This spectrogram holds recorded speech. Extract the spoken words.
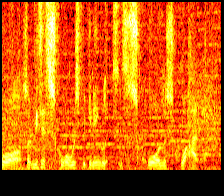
So this is squall. We're speaking English. It's a squall and a.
